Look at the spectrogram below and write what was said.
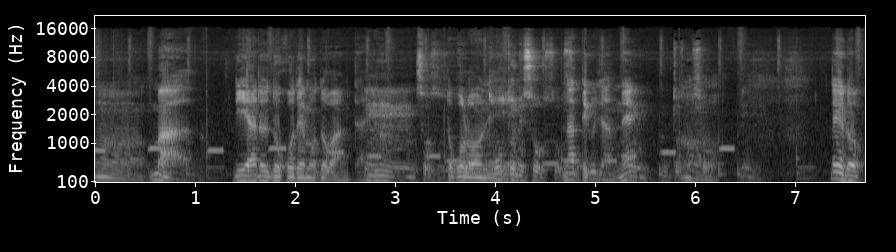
うんまあリアルどこでもドアみたいな、ところになってくじゃんね、だけど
